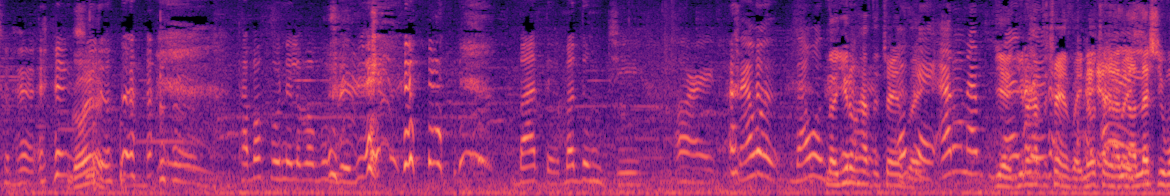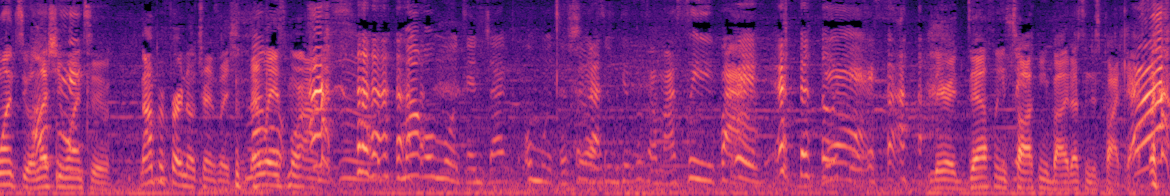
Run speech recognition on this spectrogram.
to her? Go ahead. Kabafonele babubebe. Bate, badumji. All right. That was that was. No, you don't have to translate. Okay, I don't have to. Yeah, you don't have to translate. No translation. unless you want to. Unless you want to. No, I prefer no translation. That way it's more honest. Ma Jack umuhle Sure. singizisa amasipha. Hey. Yes. They're definitely talking about us in this podcast.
